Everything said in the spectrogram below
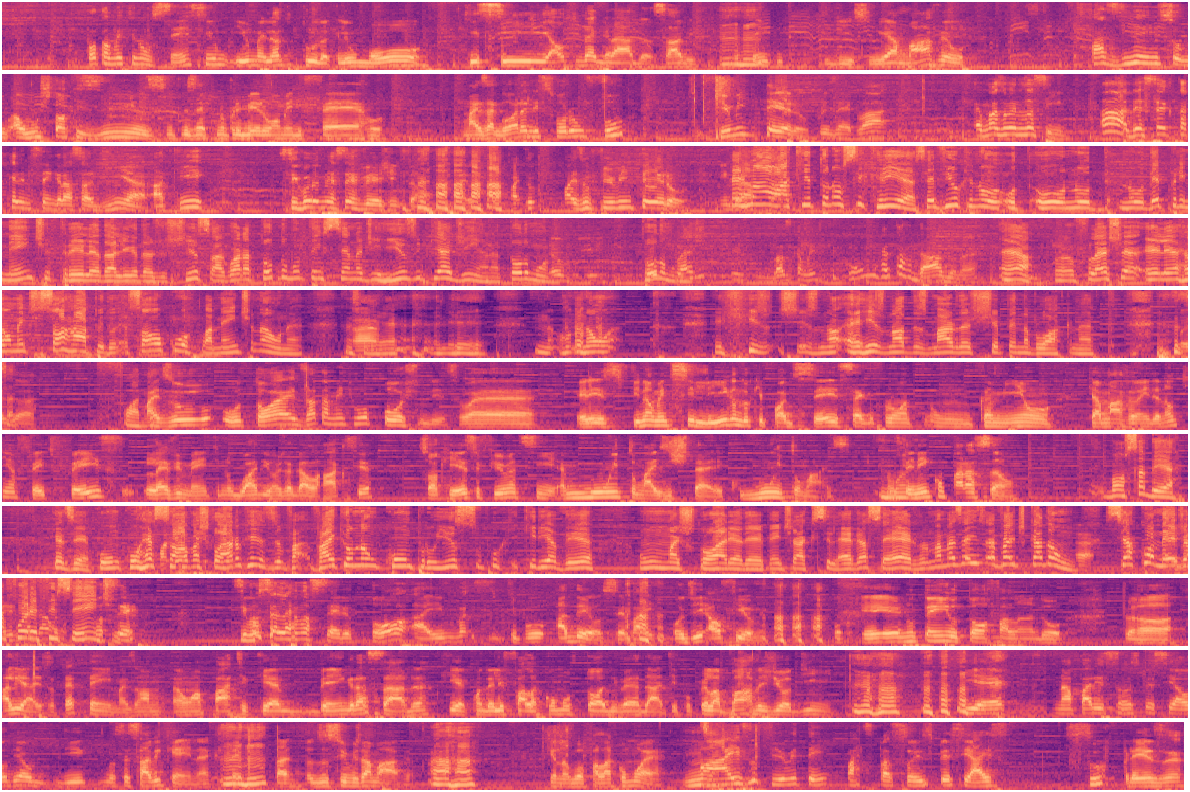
totalmente inocente e, o- e o melhor de tudo, aquele humor que se autodegrada, sabe? Não tem disso. E a Marvel fazia isso, alguns toquezinhos, assim, por exemplo, no primeiro Homem de Ferro. Mas agora eles foram full filme inteiro. Por exemplo, ah, é mais ou menos assim. Ah, DC que tá querendo ser engraçadinha aqui, segura minha cerveja então. Faz, um- faz um filme inteiro. Meu irmão, aqui tu não se cria. Você viu que no, o- o- no, no deprimente trailer da Liga da Justiça, agora todo mundo tem cena de riso e piadinha, né? Todo mundo. Eu vi. Todo o mundo. Flash basicamente ficou um retardado, né? É, o Flash, ele é realmente só rápido, é só o corpo, a mente não, né? Assim, Ah. é, ele não... não he's, she's not, he's not the smartest ship in the block, né? Pois é. Foda. Mas o, o Thor é exatamente o oposto disso. É, eles finalmente se ligam do que pode ser e seguem por uma- um caminho que a Marvel ainda não tinha feito, fez levemente no Guardiões da Galáxia. Só que esse filme, assim, é muito mais histérico, muito mais. Não Muito. tem nem comparação. Bom saber. Quer dizer, com, com ressalvas, claro que vai, vai que eu não compro isso porque queria ver uma história, de repente, já que se leve a sério. Mas, mas aí vai de cada um. É. Se a comédia for um. eficiente. Se você, se você leva a sério Thor, aí, vai- tipo, adeus, você vai odiar o filme. Porque não tem o Thor falando. ah, aliás, até tem, mas é uma, é uma parte que é bem engraçada, que é quando ele fala como o Thor de verdade, tipo, pela barba de Odin, que é na aparição especial de, de você sabe quem, né? Que sempre tá em todos os filmes da Marvel. Aham. Que eu não vou falar como é. Mas o filme tem participações especiais surpresa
